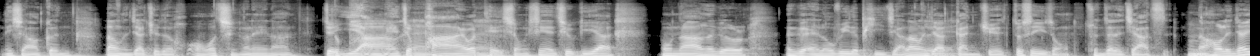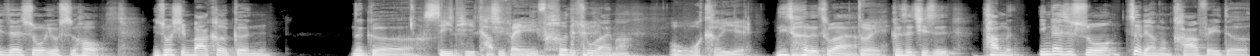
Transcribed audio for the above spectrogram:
你想要跟让人家觉得哦，我请了那啦，就就痒哎，就拍欸，我哎贴雄心的手机啊，我拿那个那个 LV 的皮夹，让人家感觉就是一种存在的价值。嗯然后人家一直在说，有时候你说星巴克跟那个 CT 咖啡你喝得出来吗？我我可以，你喝得出来啊？。对，可是其实他们应该是说这两种咖啡的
